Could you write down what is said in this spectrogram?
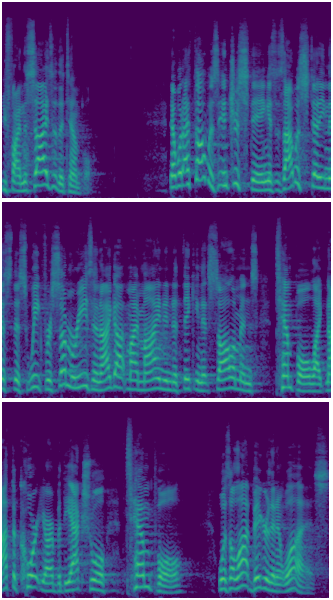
you find the size of the temple. Now, what I thought was interesting is as I was studying this this week, for some reason, I got my mind into thinking that Solomon's temple, like not the courtyard, but the actual temple, was a lot bigger than it was.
